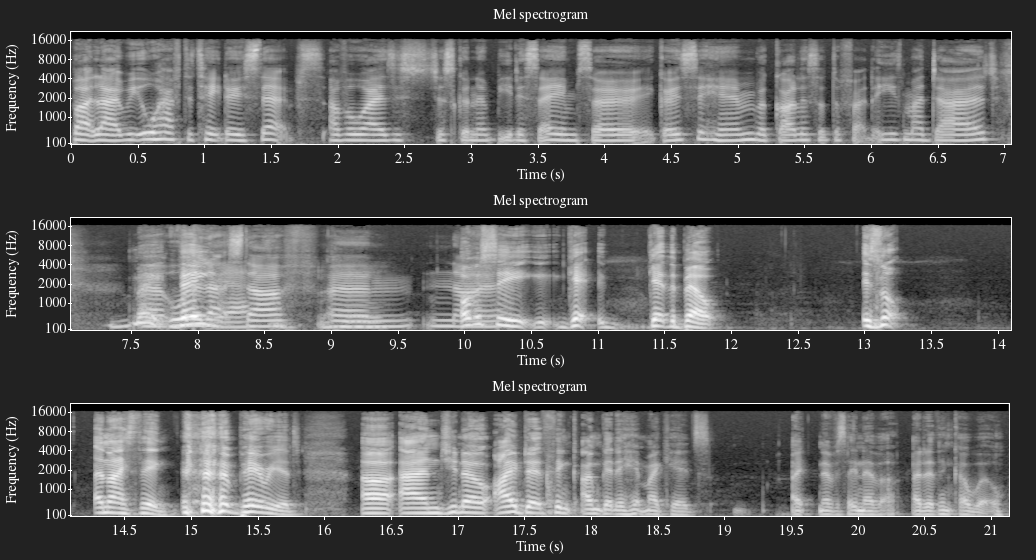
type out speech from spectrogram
But like we all have to take those steps, otherwise it's just gonna be the same. So it goes to him, regardless of the fact that he's my dad. Mate, uh, all they of that Yeah. stuff. Mhm. Um, no. obviously get get the belt. It's not a nice thing. period. Uh, and you know, I don't think I'm going to hit my kids. I never say never. I don't think I will.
